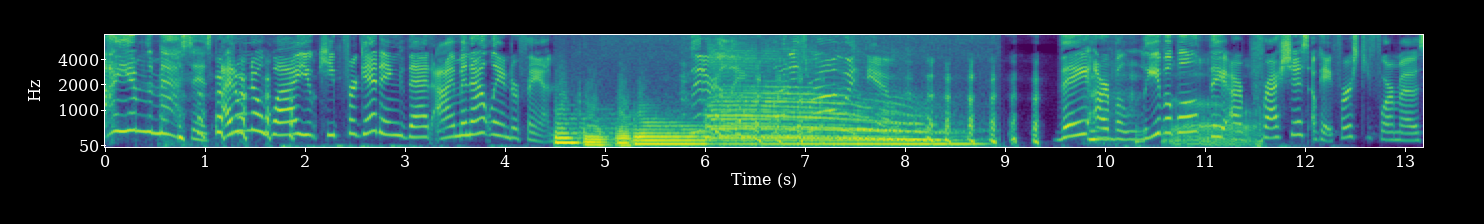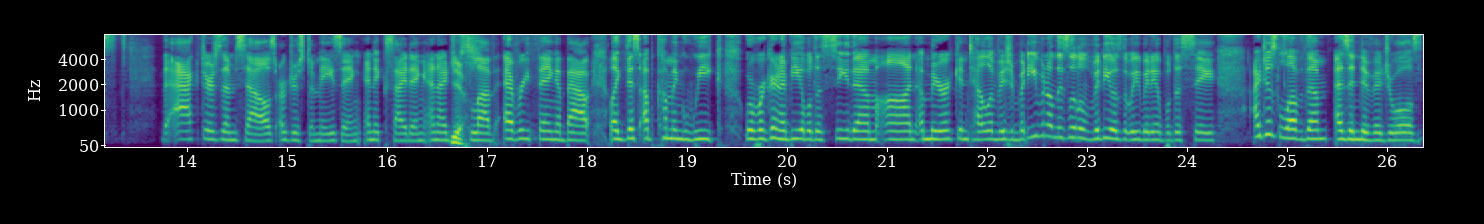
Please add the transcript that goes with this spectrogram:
I am the masses. I don't know why you keep forgetting that I'm an Outlander fan. Literally, They are believable. They are oh. precious. Okay, first and foremost, the actors themselves are just amazing and exciting. And I just Yes. love everything about like this upcoming week where we're going to be able to see them on American television, but even on these little videos that we've been able to see. I just love them as individuals.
